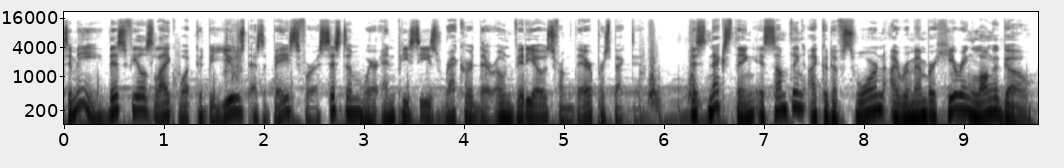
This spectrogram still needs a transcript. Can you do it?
To me, this feels like what could be used as a base for a system where NPCs record their own videos from their perspective. This next thing is something I could have sworn I remember hearing long ago,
